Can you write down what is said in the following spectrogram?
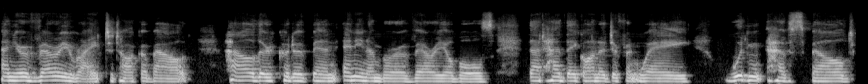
And you're very right to talk about how there could have been any number of variables that, had they gone a different way, wouldn't have spelled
